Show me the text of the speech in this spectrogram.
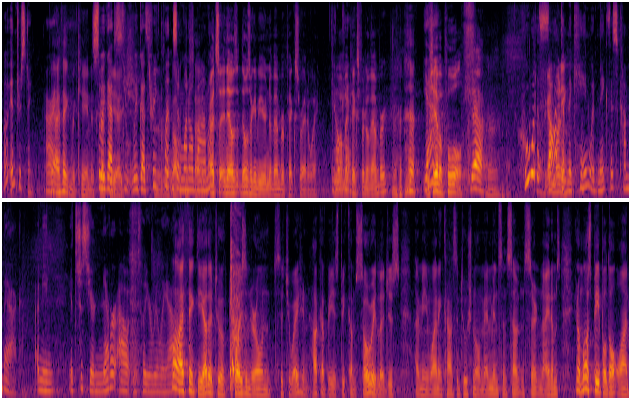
Well, interesting. All Yeah, I think McCain is. So we've got got, the th- edge. we've got three Clintons and one Republican side. Obama. That's, and those, those are going to be your November picks right away. You want my picks for November? Yeah. We should have a pool. Yeah, Who would have thought that. McCain would make this comeback? I mean, it's just you're never out until you're really out. Well, I think the other two have poisoned their own situation. Huckabee has become so religious, I mean, wanting constitutional amendments and some certain items. You know, most people don't want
